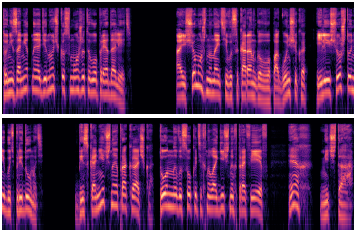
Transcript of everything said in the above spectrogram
то незаметный одиночка сможет его преодолеть. А еще можно найти высокорангового погонщика или еще что-нибудь придумать. Бесконечная прокачка, тонны высокотехнологичных трофеев. Эх, мечта.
